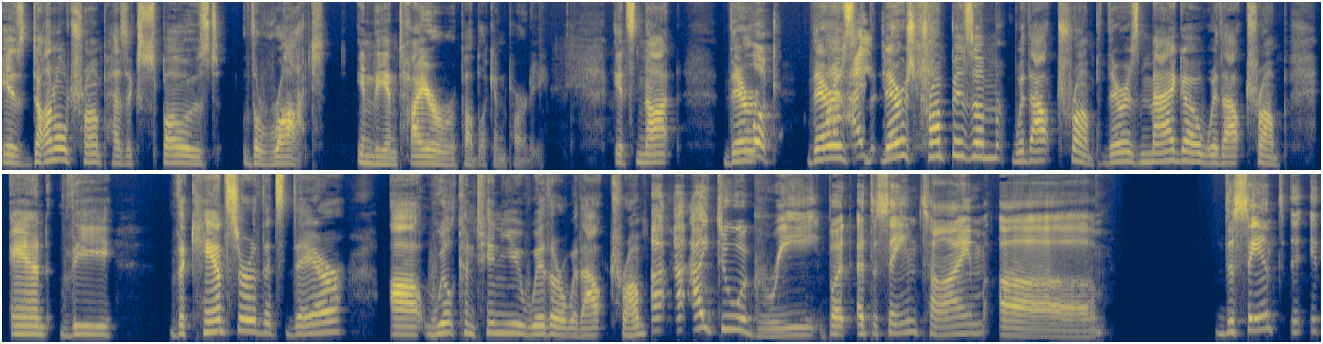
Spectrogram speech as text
is Donald Trump has exposed the rot in the entire Republican Party it's not there Look, there is I- I there's Trumpism without Trump. There is MAGA without Trump. And the the cancer that's there uh, will continue with or without Trump. I, I, do agree, but at the same time, um, DeSantis, it, it,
